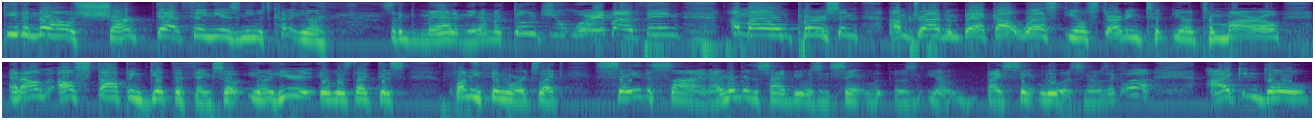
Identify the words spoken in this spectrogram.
Do you even know how sharp that thing is?" And he was kind of you know. He's like mad at me. And I'm like, don't you worry about a thing. I'm my own person. I'm driving back out west, you know, starting to, you know, tomorrow, and I'll I'll stop and get the thing. So, you know, here it was like this funny thing where it's like, say the sign. I remember the sign B was in St. It was, you know, by St. Louis. And I was like, well, I can go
